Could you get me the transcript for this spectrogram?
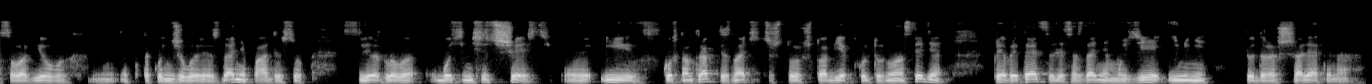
Соловьевых. Это такое нежилое здание по адресу Свердлова 86. Э, и в госконтракте значится, что, что объект культурного наследия приобретается для создания музея имени Федора Шаляпина.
